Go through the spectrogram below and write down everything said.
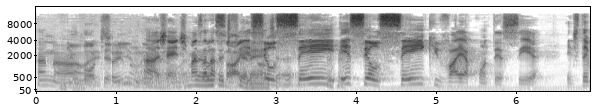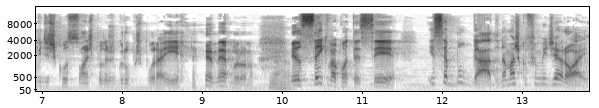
Ah, E não, o Loki isso aí ali, não. né? Ah, É, gente, é mas olha outra só, esse eu é. sei, esse eu sei que vai acontecer. A gente teve discussões pelos grupos por aí, né, Bruno? Uhum. Eu sei que vai acontecer. Isso é bugado, ainda mais que o filme de herói.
